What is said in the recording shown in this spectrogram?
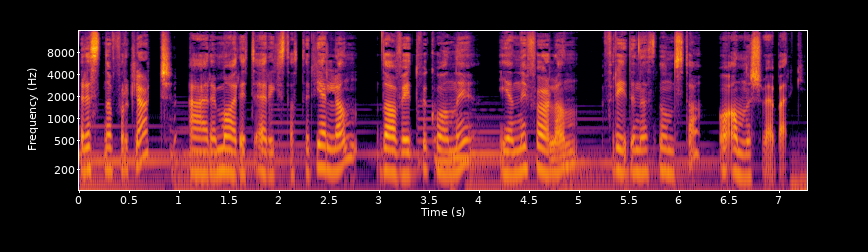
Resten av Forklart er Marit Eriksdatter Gjelland, David Vekoni, Jenny Førland, Fride Nesten Onsdag og Anders Weberg.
